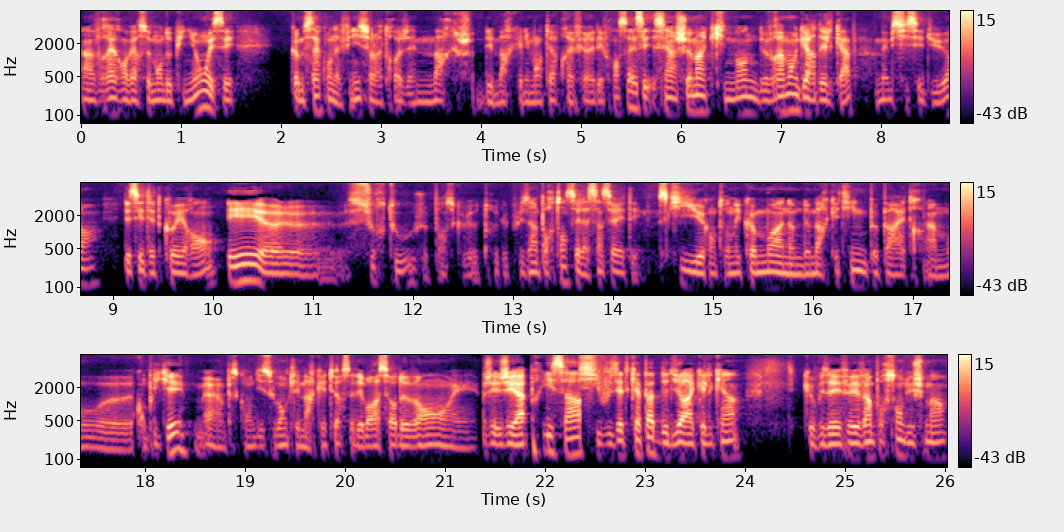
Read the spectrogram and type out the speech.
un vrai renversement d'opinion et c'est comme ça qu'on a fini sur la troisième marche des marques alimentaires préférées des Français. C'est un chemin qui demande de vraiment garder le cap, même si c'est dur, d'essayer d'être cohérent et euh, surtout, je pense que le truc le plus important, c'est la sincérité. Ce qui, euh, quand on est comme moi, un homme de marketing, peut paraître un mot euh, compliqué, euh, parce qu'on dit souvent que les marketeurs, c'est des brasseurs de vent. Et j'ai appris ça. Si vous êtes capable de dire à quelqu'un que vous avez fait 20% du chemin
